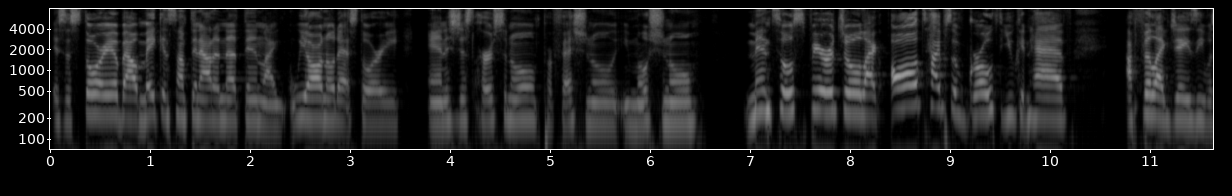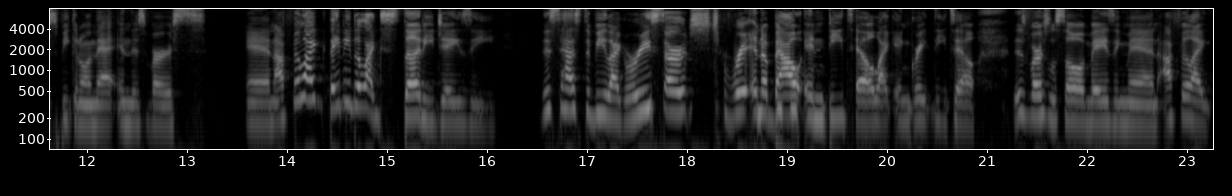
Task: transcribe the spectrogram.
It's a story about making something out of nothing. Like we all know that story. And it's just personal, professional, emotional, mental, spiritual, like all types of growth you can have. I feel like Jay Z was speaking on that in this verse. And I feel like they need to like study Jay Z. This has to be like researched, written about in detail, like in great detail. This verse was so amazing, man. I feel like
